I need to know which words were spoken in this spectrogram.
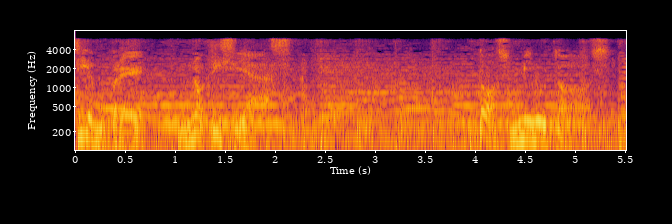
Siempre noticias. Dos minutos.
